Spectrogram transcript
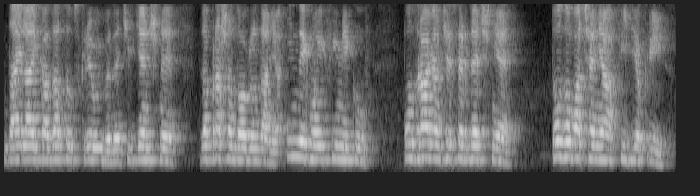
daj lajka, zasubskrybuj, będę Ci wdzięczny. Zapraszam do oglądania innych moich filmików. Pozdrawiam Cię serdecznie. Do zobaczenia, Fizjo Chris.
